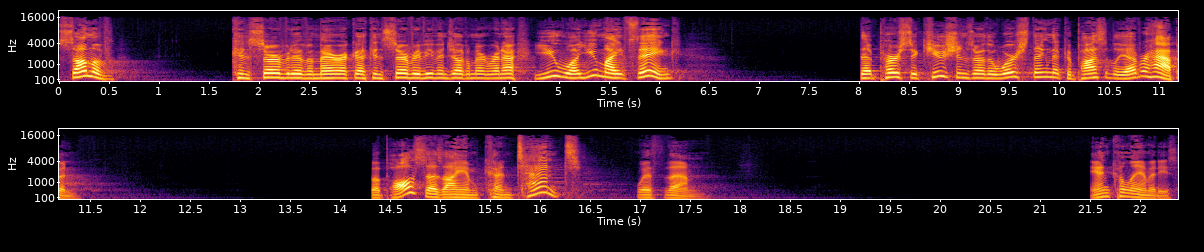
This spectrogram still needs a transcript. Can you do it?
some of conservative America, conservative evangelical America right now, you, well, you might think that persecutions are the worst thing that could possibly ever happen. But Paul says, I am content with them. And calamities.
